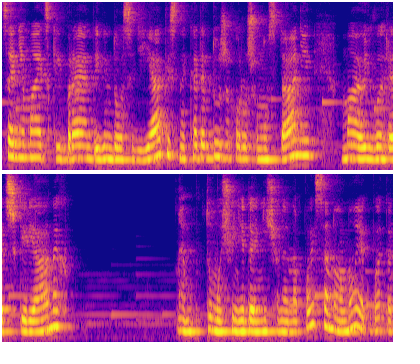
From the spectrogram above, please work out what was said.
Це німецький бренд, і він досить якісний. Кеде в дуже хорошому стані, мають вигляд шкіряних, тому що ніде нічого не написано, ну якби так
